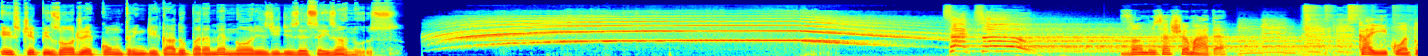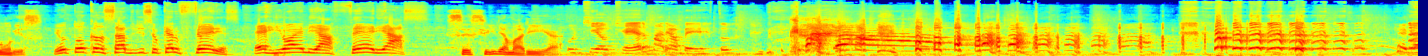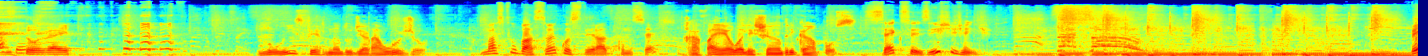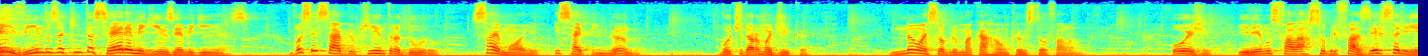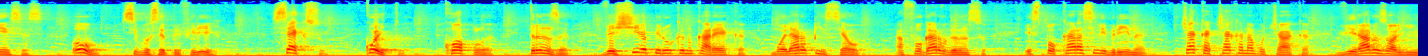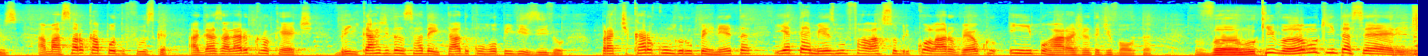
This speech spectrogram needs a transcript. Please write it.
Este episódio é contraindicado para menores de 16 anos. Vamos à chamada. Caíco Antunes, Eu tô cansado disso, eu quero férias. R-O-L-A, férias. Cecília Maria, O que eu quero, Mário Alberto? Tô, velho. Luiz Fernando de Araújo, Masturbação é considerado como sexo? Rafael Alexandre Campos, Sexo existe, gente? Bem-vindos à quinta série, amiguinhos e amiguinhas. Você sabe o que entra duro, sai mole e sai pingando? Vou te dar uma dica. Não é sobre o macarrão que eu estou falando. Hoje iremos falar sobre fazer saliências, ou, se você preferir, sexo, coito, cópula, transa, vestir a peruca no careca, molhar o pincel, afogar o ganso, espocar a cilibrina, tchaca-tchaca na buchaca, virar os olhinhos, amassar o capô do fusca, agasalhar o croquete, brincar de dançar deitado com roupa invisível, praticar o canguru perneta e até mesmo falar sobre colar o velcro e empurrar a janta de volta. Vamos que vamos, quinta série!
